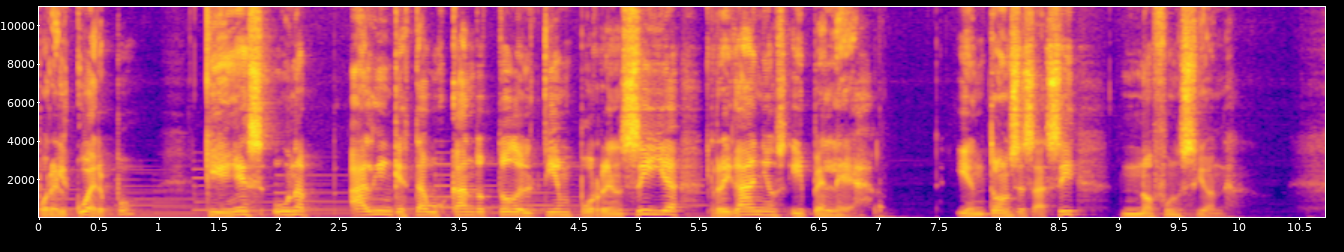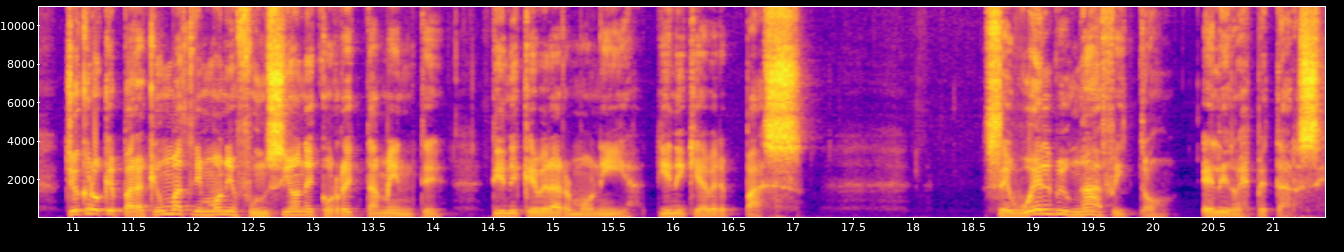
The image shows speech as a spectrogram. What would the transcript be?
por el cuerpo, quien es una alguien que está buscando todo el tiempo rencilla, regaños y pelea. Y entonces así no funciona. Yo creo que para que un matrimonio funcione correctamente, tiene que haber armonía, tiene que haber paz. Se vuelve un hábito el irrespetarse.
